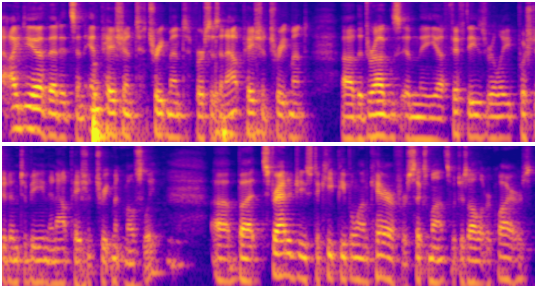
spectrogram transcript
idea that it's an inpatient treatment versus an outpatient treatment. Uh, the drugs in the uh, 50s really pushed it into being an outpatient treatment mostly. Mm-hmm. Uh, but strategies to keep people on care for six months, which is all it requires,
